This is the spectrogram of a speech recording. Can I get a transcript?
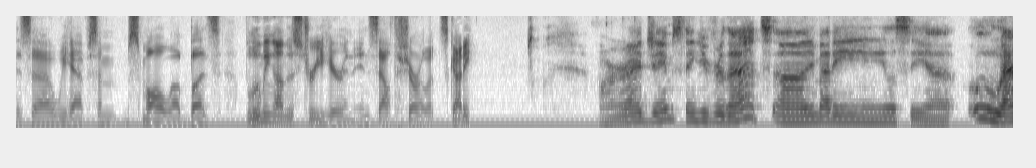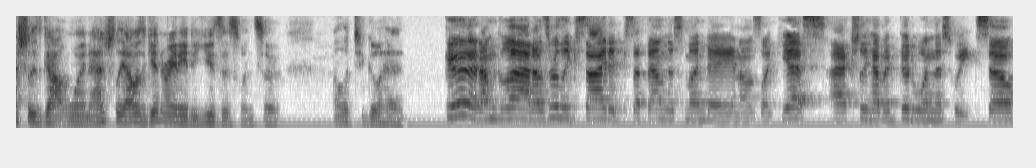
as uh, we have some small buds blooming on this tree here in, in South Charlotte. Scotty? All right, James, thank you for that. anybody, let's see. oh, Ashley's got one. Ashley, I was getting ready to use this one, so I'll let you go ahead. Good. I'm glad. I was really excited because I found this Monday and I was like, yes, I actually have a good one this week. So,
